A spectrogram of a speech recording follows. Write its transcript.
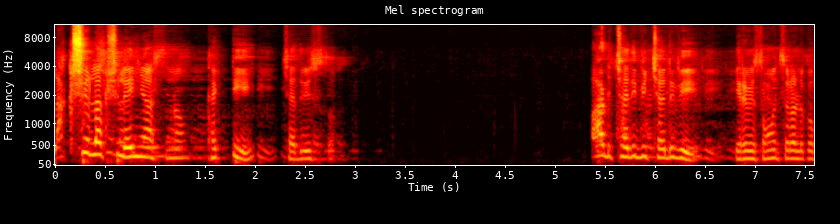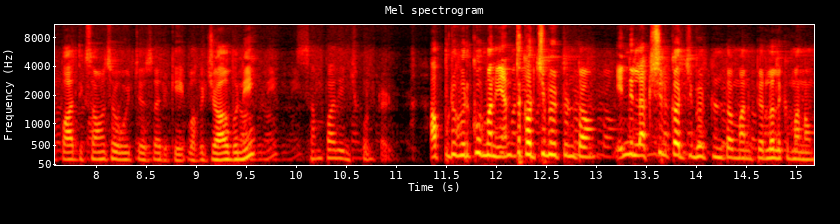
లక్ష లక్షలు ఏం చేస్తున్నాం? కట్టి చదివిస్తాం వాడు చదివి చదివి ఇరవై సంవత్సరాలకు పాతిక సంవత్సరాలు వచ్చేసరికి ఒక జాబుని సంపాదించుకుంటాడు. అప్పటి వరకు మనం ఎంత ఖర్చు పెట్టుంటాం? ఎన్ని లక్షలు ఖర్చు పెట్టుంటాం మన పిల్లలకి మనం?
